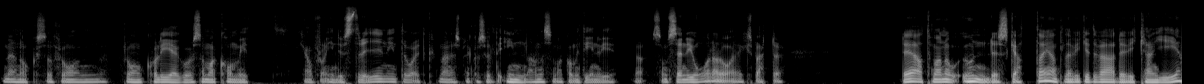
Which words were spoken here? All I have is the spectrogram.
men också från, från kollegor som har kommit kanske från industrin, inte varit managementkonsulter innan, men som har kommit in vid, som seniora då, experter. Det är att man nog underskattar egentligen vilket värde vi kan ge.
